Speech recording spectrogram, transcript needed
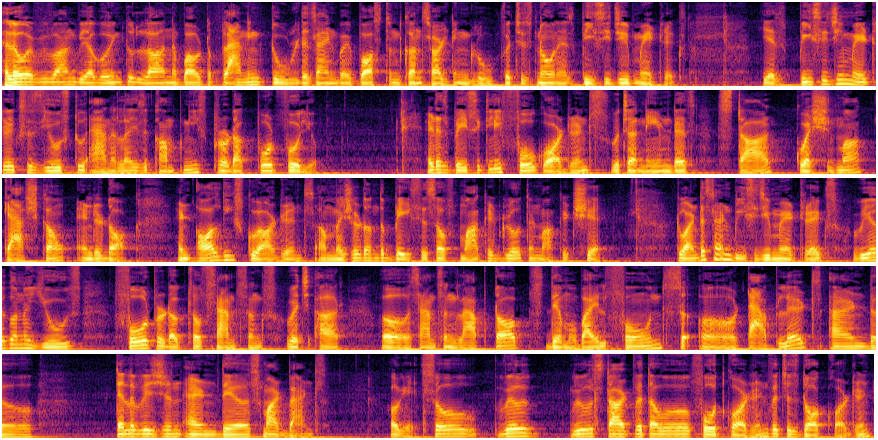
Hello everyone, we are going to learn about a planning tool designed by Boston Consulting Group which is known as BCG Matrix. Yes, BCG Matrix is used to analyze a company's product portfolio. It has basically four quadrants which are named as star, question mark, cash cow and a dog. And all these quadrants are measured on the basis of market growth and market share. To understand BCG Matrix, we are going to use four products of Samsung's which are uh, Samsung laptops, their mobile phones, uh, tablets, and uh, television and their smart bands. Okay, so we'll we will start with our fourth quadrant, which is dog quadrant.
